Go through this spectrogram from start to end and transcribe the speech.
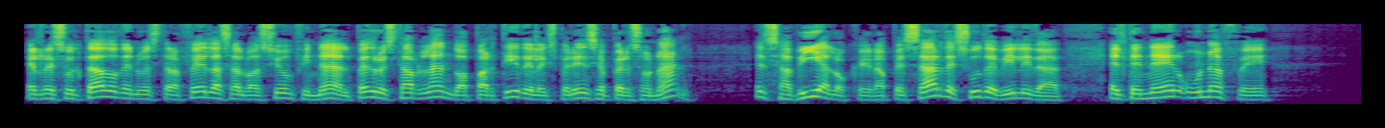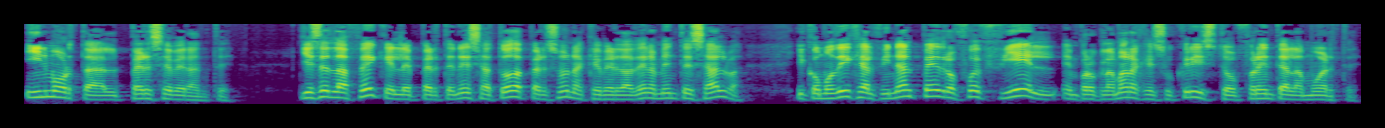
el resultado de nuestra fe es la salvación final, Pedro está hablando a partir de la experiencia personal. Él sabía lo que era, a pesar de su debilidad, el tener una fe inmortal, perseverante. Y esa es la fe que le pertenece a toda persona que verdaderamente salva. Y como dije, al final Pedro fue fiel en proclamar a Jesucristo frente a la muerte.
